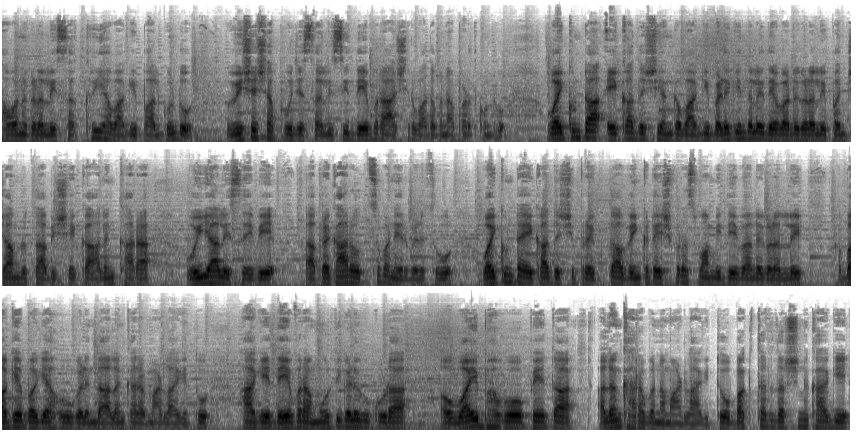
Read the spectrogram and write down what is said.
ಹವನಗಳಲ್ಲಿ ಸಕ್ರಿಯವಾಗಿ ಪಾಲ್ಗೊಂಡು ವಿಶೇಷ ಪೂಜೆ ಸಲ್ಲಿಸಿ ದೇವರ ಆಶೀರ್ವಾದವನ್ನು ಪಡೆದುಕೊಂಡರು. ವೈಕುಂಠ ಏಕಾದಶಿ ಅಂಗವಾಗಿ ಬೆಳಗಿಂದಲೇ ದೇವಾಲಯಗಳಲ್ಲಿ ಪಂಚಾಮೃತ ಅಭಿಷೇಕ, ಅಲಂಕಾರ, ಉಯ್ಯಾಲೆ ಸೇವೆ ಪ್ರಕಾರೋತ್ಸವ ನೆರವೇರಿತು ವೈಕುಂಠ ಏಕಾದಶಿ ಪ್ರಯುಕ್ತ ವೆಂಕಟೇಶ್ವರ ಸ್ವಾಮಿ ದೇವಾಲಯಗಳಲ್ಲಿ ಬಗೆ ಬಗೆಯ ಹೂಗಳಿಂದ ಅಲಂಕಾರ ಮಾಡಲಾಗಿತ್ತು. ಹಾಗೆ ದೇವರ ಮೂರ್ತಿಗಳಿಗೂ ಕೂಡ ವೈಭವೋಪೇತ ಅಲಂಕಾರವನ್ನು ಮಾಡಲಾಗಿತ್ತು. ಭಕ್ತರ ದರ್ಶನಕ್ಕಾಗಿ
